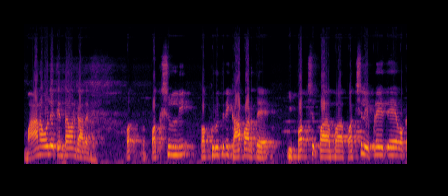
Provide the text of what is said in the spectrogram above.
మానవులే తింటామని కాదండి. ప- పక్షుల్ని ప్రకృతిని కాపాడితే ఈ పక్షు ప- ప- పక్షులు ఎప్పుడైతే ఒక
